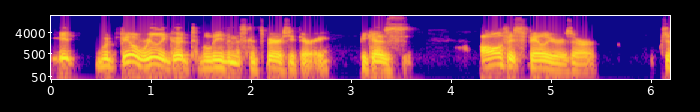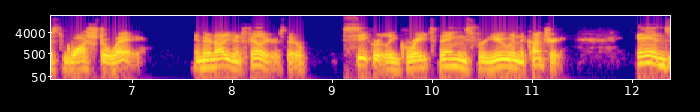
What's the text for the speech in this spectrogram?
it would feel really good to believe in this conspiracy theory because all of his failures are just washed away. And they're not even failures, they're secretly great things for you and the country. And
